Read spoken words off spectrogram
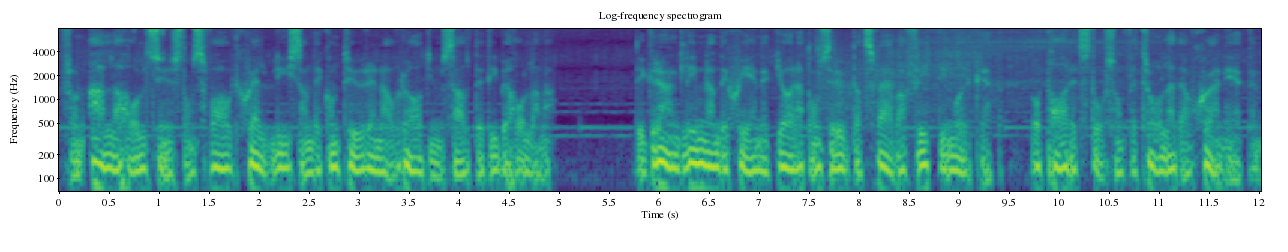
Från alle håll syns de svagt självlysande konturene av radiumsaltet i behållarna. Det grönglimrande skenet gör att de ser ut att sväva fritt i mörkret och paret står som förtrollade av skönheten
